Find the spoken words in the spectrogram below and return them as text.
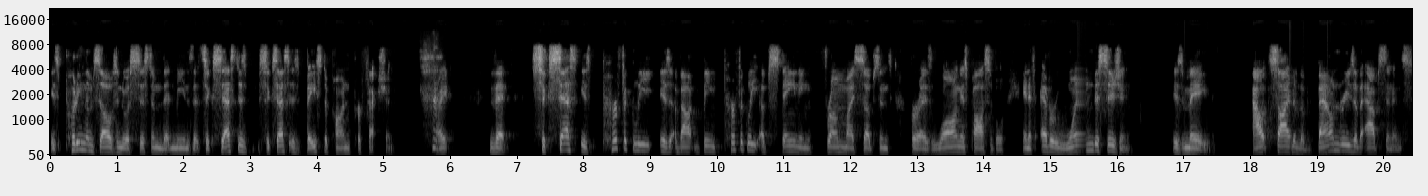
is putting themselves into a system that means that success is success is based upon perfection right? That success is perfectly is about being perfectly abstaining from my substance for as long as possible. And if ever one decision is made outside of the boundaries of abstinence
